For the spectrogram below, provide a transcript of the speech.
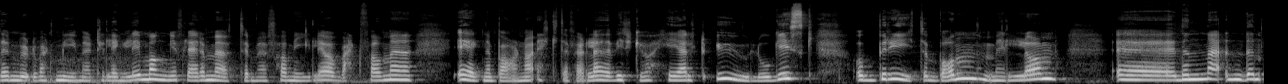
Det burde vært mye mer tilgjengelig. Mange flere møter med familie, og i hvert fall med egne barn og ektefelle. Det virker jo helt ulogisk å bryte bånd mellom eh, den, den,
